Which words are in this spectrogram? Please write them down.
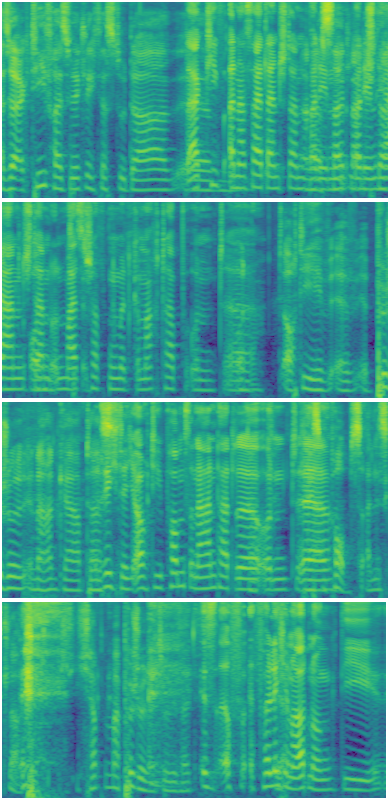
Also aktiv heißt wirklich, dass du da ähm, aktiv an der Sideline stand, bei den, Sideline bei den Herren stand und, und Meisterschaften mitgemacht habe und, äh, und, auch die äh, Püschel in der Hand gehabt hast. Richtig, auch die Poms in der Hand hatte ja, und äh, Poms, alles klar. ich, ich habe immer Püschel dazu gesagt. Ist völlig ja. in Ordnung. Die,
